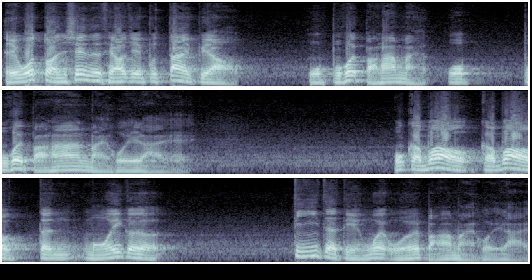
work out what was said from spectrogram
哎，我短线的调节不代表我不会把它买，我不会把它买回来。哎，我搞不好，搞不好等某一个。低的点位，我会把它买回来。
